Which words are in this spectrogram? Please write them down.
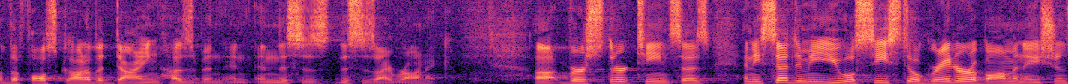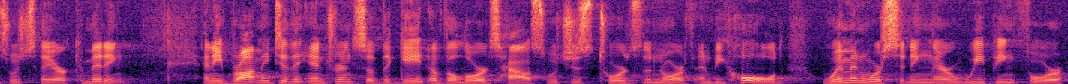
the false god of a dying husband. And, and this, is, this is ironic. Uh, verse 13 says, And he said to me, You will see still greater abominations which they are committing. And he brought me to the entrance of the gate of the Lord's house, which is towards the north. And behold, women were sitting there weeping for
